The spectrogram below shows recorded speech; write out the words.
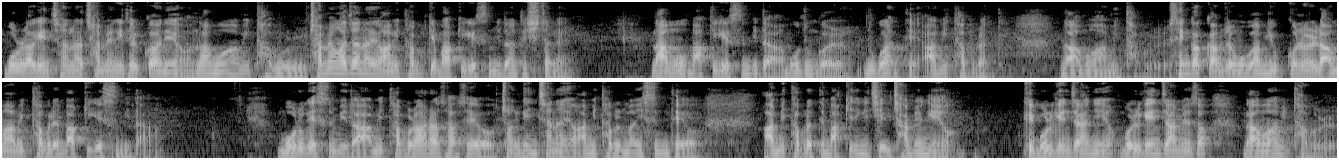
몰라 괜찮아 자명이 될 거 아니에요. 나무 아미타불 자명하잖아요. 아미타불께 맡기겠습니다는 뜻이잖아요. 나무 맡기겠습니다. 모든 걸 누구한테? 아미타불한테. 나무 아미타불. 생각, 감정, 오감, 육군을 나무 아미타불에 맡기겠습니다. 모르겠습니다. 아미타불 알아서 하세요. 전 괜찮아요. 아미타불만 있으면 돼요. 아미타불한테 맡기는 게 제일 자명해요. 그게 몰겐자 아니에요? 몰겐자 하면서 나무 아미타불.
